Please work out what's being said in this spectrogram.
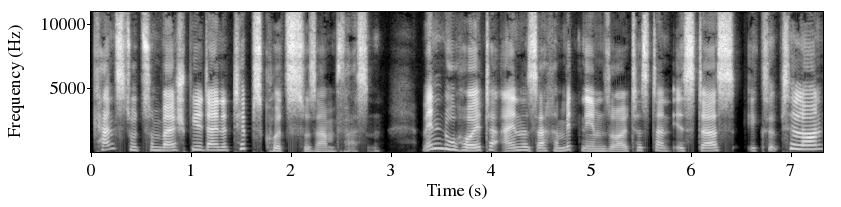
kannst du zum Beispiel deine Tipps kurz zusammenfassen. Wenn du heute eine Sache mitnehmen solltest, dann ist das XY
